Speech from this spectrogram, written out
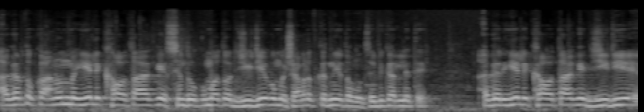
اگر تو قانون میں یہ لکھا ہوتا کہ سندھ حکومت اور جی ڈی اے کو مشاورت کرنی ہے تو ہم ان سے بھی کر لیتے۔ اگر یہ لکھا ہوتا کہ جی ڈی اے،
